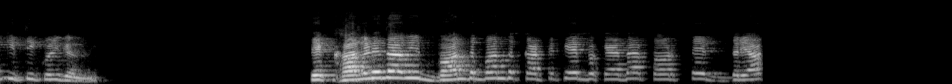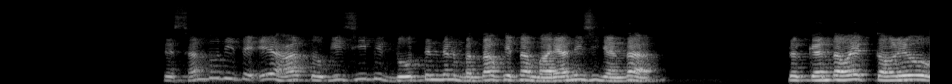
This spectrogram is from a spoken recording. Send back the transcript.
ਕੀਤੀ, ਕੋਈ ਗੱਲ ਨਹੀਂ। ਤੇ ਖਾਲੜੇ ਦਾ ਵੀ ਬੰਦ-ਬੰਦ ਕੱਟ ਕੇ ਬਕਾਇਦਾ ਤੌਰ ਤੇ ਦਰਿਆ ਤੇ ਸੰਧੂ ਦੀ ਤੇ ਇਹ ਹਾਲਤ ਹੋ ਗਈ ਸੀ ਵੀ ਦੋ ਤਿੰਨ ਦਿਨ ਬੰਦਾ ਕਿਦਾਂ ਮਾਰਿਆ ਨਹੀਂ ਸੀ ਜਾਂਦਾ। ਤੇ ਕਹਿੰਦਾ ਓਏ ਕਮਲਿਓ,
